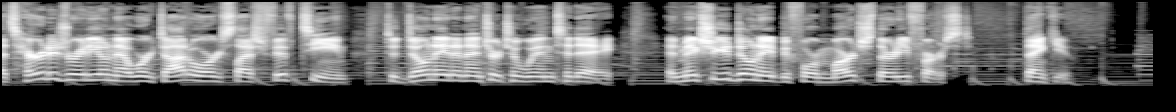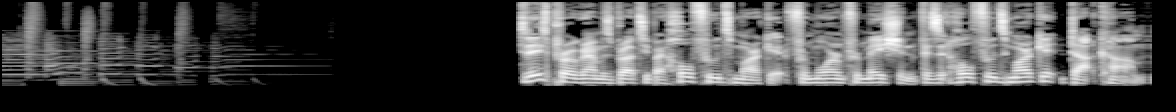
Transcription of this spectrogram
That's heritageradionetwork.org slash 15 to donate and enter to win today. And make sure you donate before March 31st. Thank you. Today's program is brought to you by Whole Foods Market. For more information, visit WholeFoodsMarket.com.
